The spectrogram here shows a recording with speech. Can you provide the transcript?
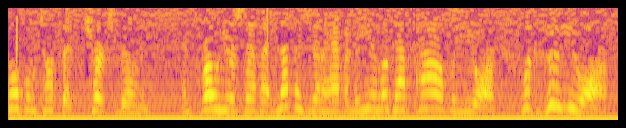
Go up on top of that church building and throw yourself at nothing's going to happen to you. Look how powerful you are. Look who you are.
